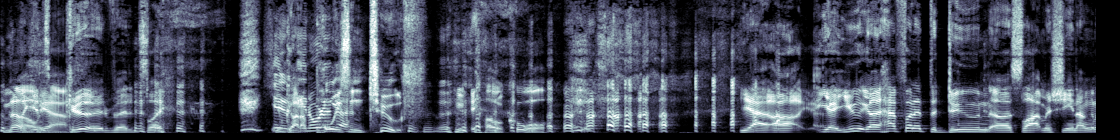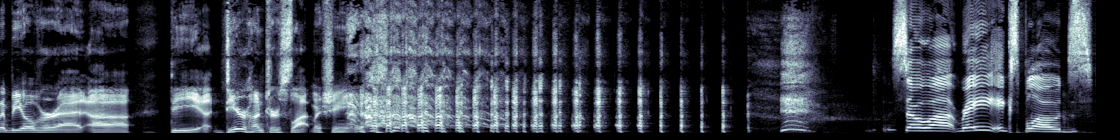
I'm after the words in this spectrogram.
No, Like, it's yeah. good, but it's like You got a poison tooth. oh, cool. yeah, uh, yeah. You uh, have fun at the Dune uh, slot machine. I'm gonna be over at uh, the uh, Deer Hunter slot machine. So uh rei explodes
